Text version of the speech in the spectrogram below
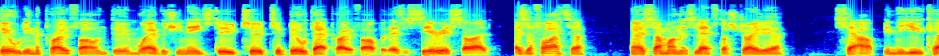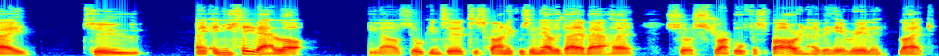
building the profile and doing whatever she needs to to to build that profile. But there's a serious side as a fighter, uh, someone that's left Australia, set up in the UK to, and, and you see that a lot. You know, I was talking to to Skye Nicolson the other day about her sort of struggle for sparring over here. Really, like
